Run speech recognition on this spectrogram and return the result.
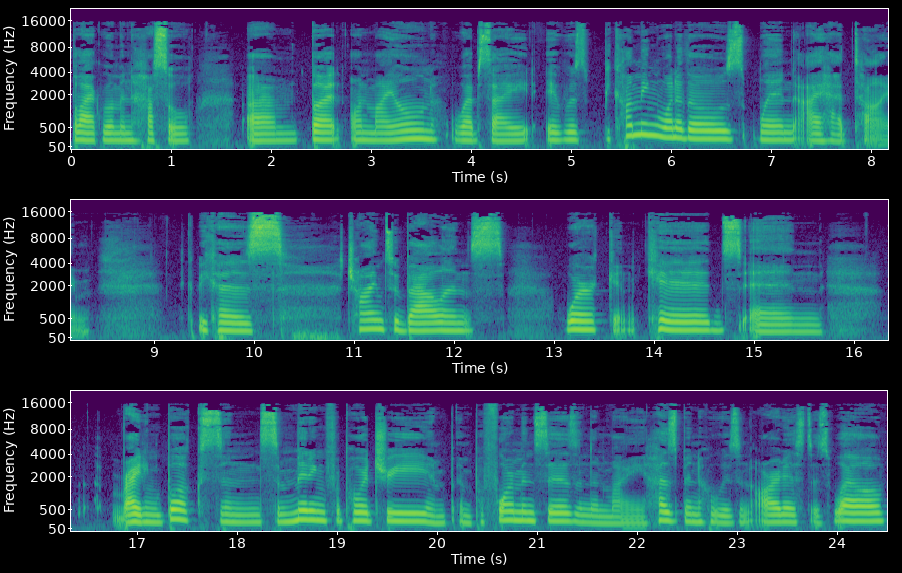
Black Women Hustle um, but on my own website, it was becoming one of those when I had time because trying to balance work and kids and writing books and submitting for poetry and, and performances, and then my husband, who is an artist as well.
